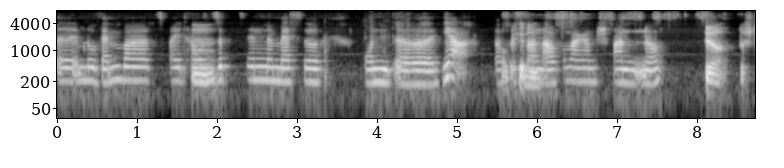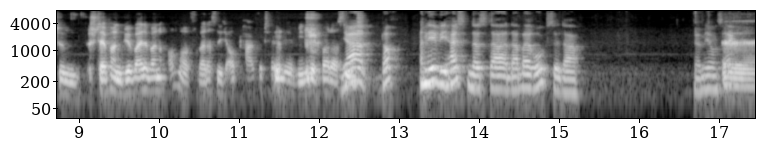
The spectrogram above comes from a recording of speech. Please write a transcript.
äh, im November 2017 mhm. eine Messe und äh, ja, das okay, ist dann, dann auch immer ganz spannend, ne? Ja, das stimmt. Stefan, wir beide waren auch mal, war das nicht auch Parkhotel? Nee, Wienburg war das Ja, nicht. doch. Ach nee, wie heißt denn das da, da bei Ruxel da? Bei mir ums Eck. Äh,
